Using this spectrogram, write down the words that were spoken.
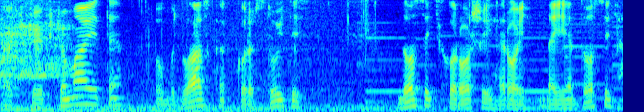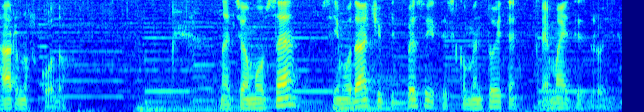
Так що, якщо маєте, то будь ласка, користуйтесь. Досить хороший герой, дає досить гарну шкоду. На цьому все. Всім удачі, підписуйтесь, коментуйте, тримайтесь, друзі.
